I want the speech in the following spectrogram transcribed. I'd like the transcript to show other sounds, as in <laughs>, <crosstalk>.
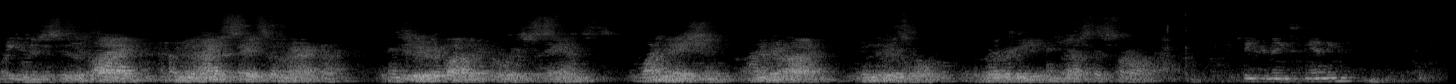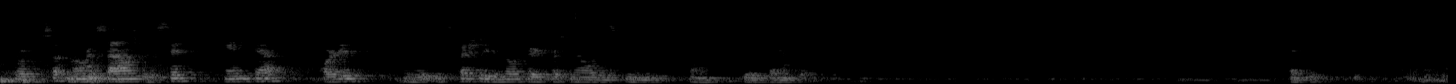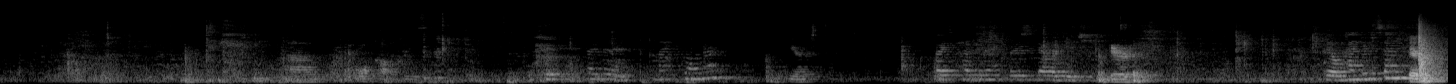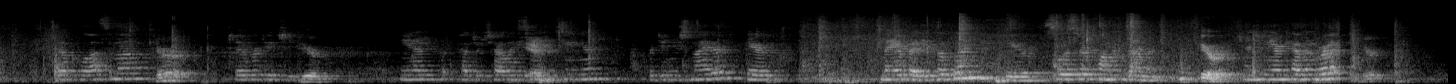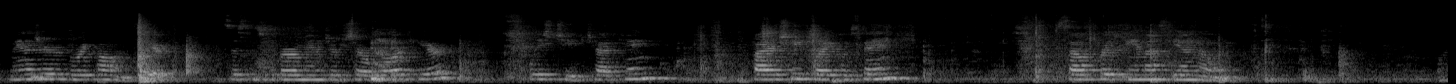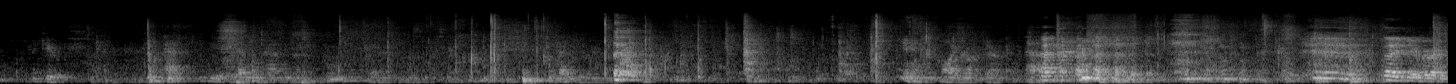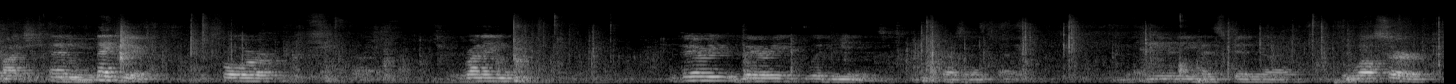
allegiance to the flag of the United States of America and to the republic for which it stands, one nation, under God, indivisible, with liberty and justice for all. Please remain standing for some moment of silence for the sick, handicapped, hearted, and especially the military personnel of this community on today's Veterans Day. Thank you. Uh, Roll call, please. President Mike Toner, Here. Vice President Bruce Gallarducci, Here. Bill Henderson, Here. Joe Colosimo, Here. Joe Verducci, Here. Nino Petrocelli Senior, Virginia Snyder. Here. Mayor Betty Copeland. Here. Solicitor Tom McDermott. Here. Engineer Kevin Brett. Here. Manager Lori Collins. Here. Assistant to the Borough Manager Cheryl Miller. Here. Police Chief Chad King. Fire Chief Ray Hossein. Southbridge EMS Dan Miller. Thank you. Pat, you have them having a- Thank you very much. And while you're up there, Pat. Thank you very much, and thank you for uh, running very, very good meetings, Mr. President. Community has been, uh, been well served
